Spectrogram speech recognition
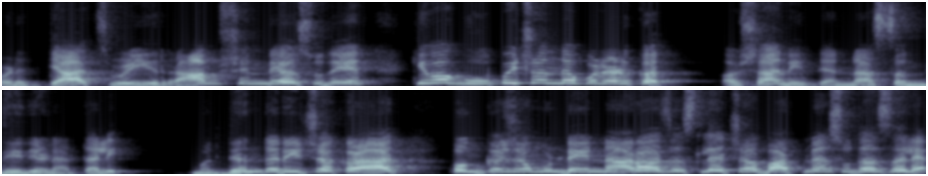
पण त्याच वेळी राम शिंदे असू देत किंवा गोपीचंद पडळकर अशा नेत्यांना संधी देण्यात आली. मध्यंतरीच्या काळात पंकजा मुंडे नाराज असल्याच्या बातम्या सुद्धा झाल्या.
